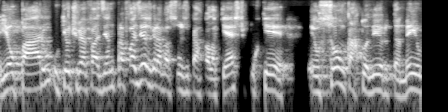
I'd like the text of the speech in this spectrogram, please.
E eu paro o que eu estiver fazendo para fazer as gravações do Cartola Cast, porque eu sou um cartoleiro também, eu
